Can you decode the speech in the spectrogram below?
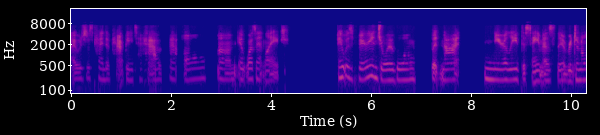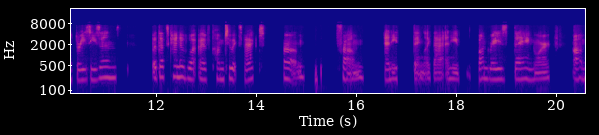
i was just kind of happy to have at all. Um it wasn't like it was very enjoyable but not nearly the same as the original three seasons but that's kind of what I've come to expect um, from anything like that, any fundraise thing or um,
